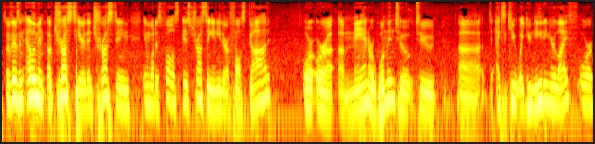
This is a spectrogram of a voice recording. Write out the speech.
So if there's an element of trust here, then trusting in what is false is trusting in either a false God or, or a, a man or woman to, to uh, to execute what you need in your life or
